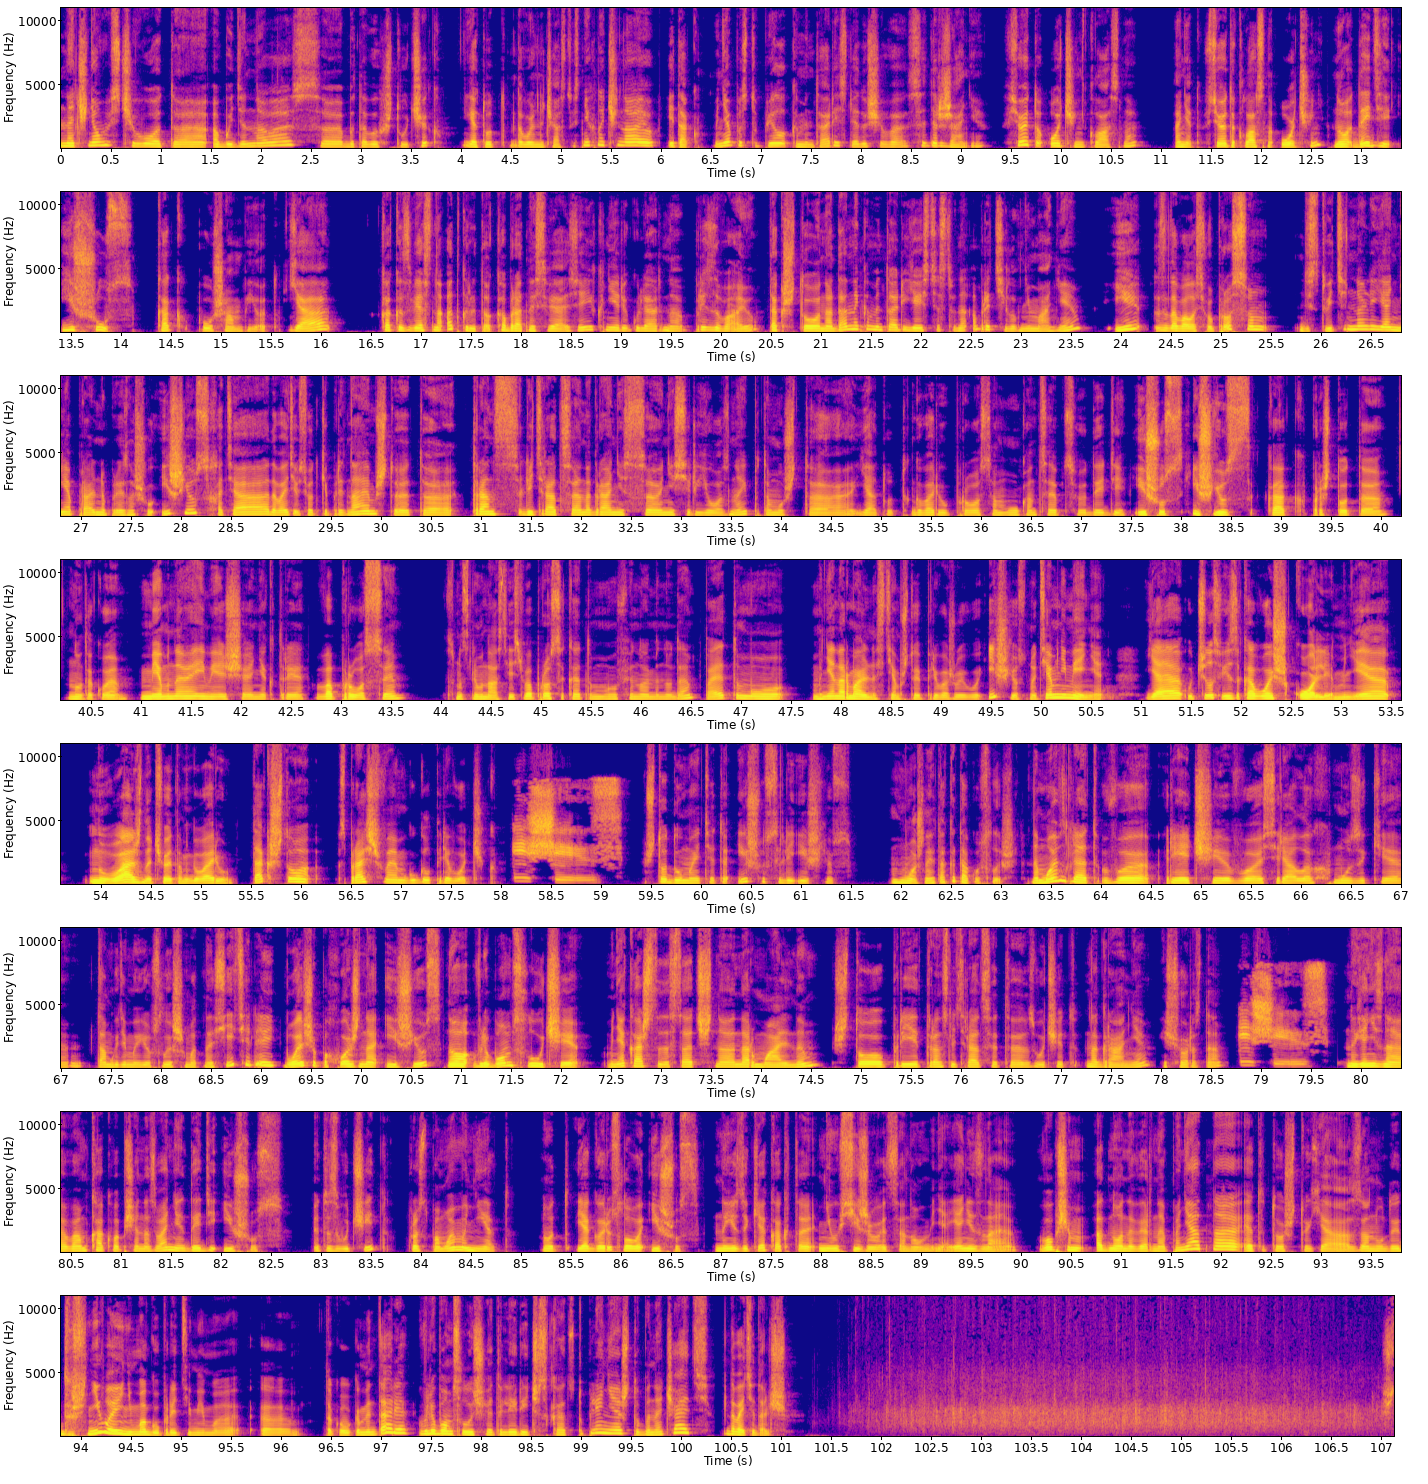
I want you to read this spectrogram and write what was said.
Начнем с чего-то обыденного, с бытовых штучек. Я тут довольно часто с них начинаю. Итак, мне поступил комментарий следующего содержания. Все это очень классно. А нет, все это классно очень, но Дэдди и Шус как по ушам бьет. Я как известно, открыта к обратной связи и к ней регулярно призываю. Так что на данный комментарий я, естественно, обратила внимание и задавалась вопросом, действительно ли я неправильно произношу issues, хотя давайте все-таки признаем, что это транслитерация на грани с несерьезной, потому что я тут говорю про саму концепцию Дэдди issues, issues, как про что-то, ну, такое мемное, имеющее некоторые вопросы. В смысле, у нас есть вопросы к этому феномену, да? Поэтому мне нормально с тем, что я перевожу его issues, но тем не менее, я училась в языковой школе, мне ну, важно, что я там говорю. Так что спрашиваем Google переводчик. Issues. Что думаете, это issues или issues? Можно и так, и так услышать. На мой взгляд, в речи, в сериалах, музыке, там, где мы ее слышим от носителей, больше похоже на issues, но в любом случае мне кажется достаточно нормальным, что при транслитерации это звучит на грани. Еще раз, да? Issues. Но я не знаю, вам как вообще название Daddy Issues? Это звучит? Просто, по-моему, нет. Ну вот я говорю слово «ишус». На языке как-то не усиживается оно у меня, я не знаю. В общем, одно, наверное, понятно. Это то, что я зануда и душнила, и не могу пройти мимо э, такого комментария. В любом случае, это лирическое отступление. Чтобы начать, давайте дальше.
